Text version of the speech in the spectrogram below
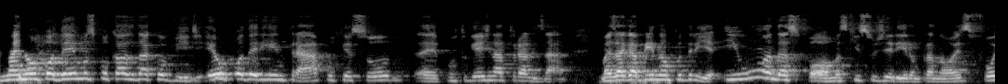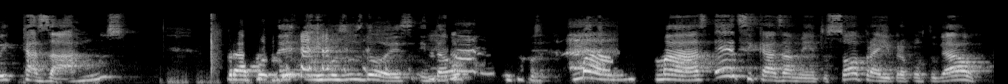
Mas não podemos por causa da Covid. Eu poderia entrar porque sou é, português naturalizado, mas a Gabi não poderia. E uma das formas que sugeriram para nós foi casarmos para poder irmos os dois. Então, mas, mas esse casamento só para ir para Portugal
